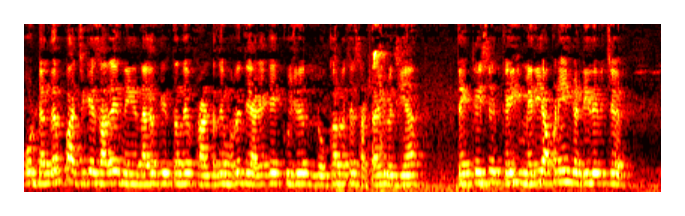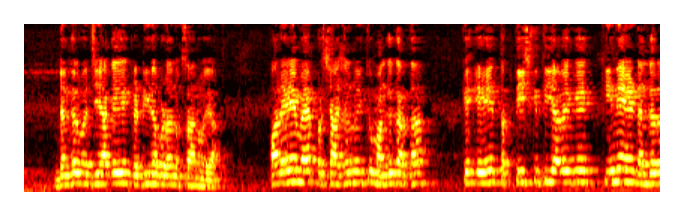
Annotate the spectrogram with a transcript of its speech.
ਉਹ ਡੰਗਰ ਭੱਜ ਕੇ ਸਾਰੇ ਨਗਰ ਕੀਰਤਨ ਦੇ ਫਰੰਟ ਦੇ ਮੂਹਰੇ ਤੇ ਆ ਗਏ ਕਿ ਕੁਝ ਲੋਕਾਂ ਨੂੰ ਇੱਥੇ ਸੱਟਾਂ ਵੀ ਵੱਜੀਆਂ। ਤੇ ਕਿਸ ਕਈ ਮੇਰੀ ਆਪਣੀ ਹੀ ਗੱਡੀ ਦੇ ਵਿੱਚ ਡੰਗਰ ਵੱਜੇ ਆ ਕੇ ਗੱਡੀ ਦਾ ਬੜਾ ਨੁਕਸਾਨ ਹੋਇਆ। ਪਰ ਇਹ ਮੈਂ ਪ੍ਰਸ਼ਾਸਨ ਨੂੰ ਇੱਕ ਮੰਗ ਕਰਦਾ ਕਿ ਇਹ ਤਫਤੀਸ਼ ਕੀਤੀ ਜਾਵੇ ਕਿ ਕਿਹਨੇ ਇਹ ਡੰਗਰ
